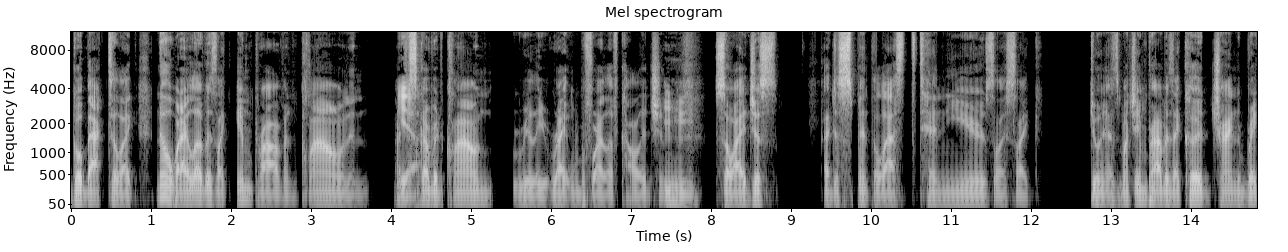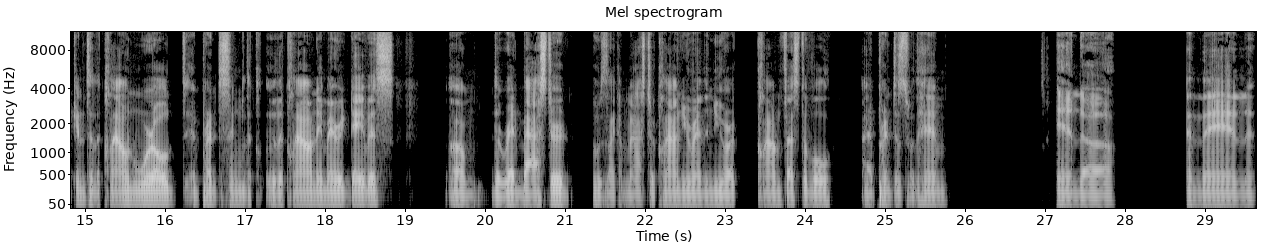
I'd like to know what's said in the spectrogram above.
go back to like, no, what I love is like improv and clown. And I Yeah. discovered clown really right before I left college. And hmm so I just, I just spent the last 10 years, like doing as much improv as I could, trying to break into the clown world, apprenticing with the, a clown named Eric Davis, um, the Red Bastard, who was like a master clown. He ran the New York Clown Festival. I apprenticed with him, and uh, and then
